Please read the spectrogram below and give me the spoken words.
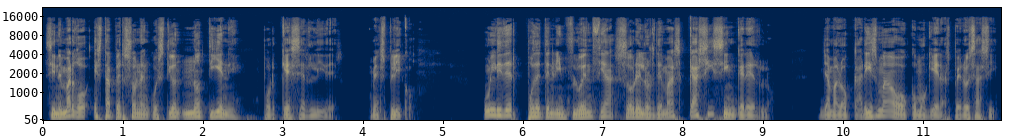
Sin embargo, esta persona en cuestión no tiene por qué ser líder. Me explico. Un líder puede tener influencia sobre los demás casi sin quererlo. Llámalo carisma o como quieras, pero es así.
